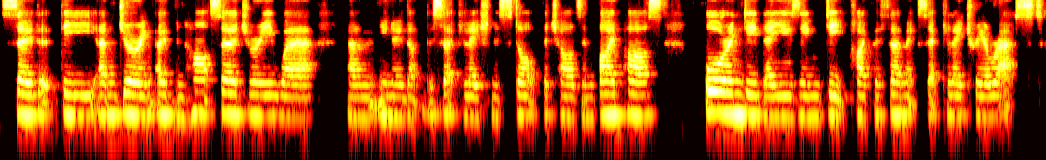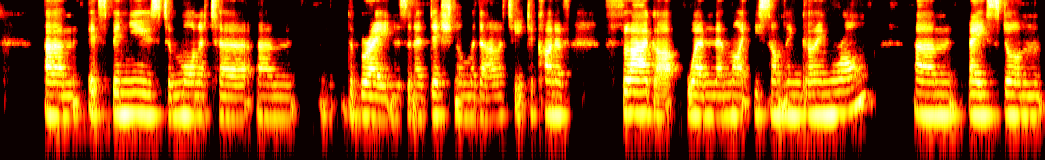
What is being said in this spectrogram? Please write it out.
so that the um, during open heart surgery where um, you know that the circulation is stopped the child's in bypass or indeed they're using deep hypothermic circulatory arrest um, it's been used to monitor um, the brain as an additional modality to kind of flag up when there might be something going wrong um, based on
